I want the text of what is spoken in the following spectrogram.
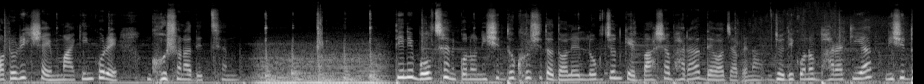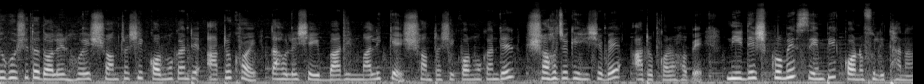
অটোরিকশায় মাইকিং করে ঘোষণা দিচ্ছেন। তিনি বলছেন কোনো নিষিদ্ধ ঘোষিত দলের লোকজনকে বাসা ভাড়া দেওয়া যাবে না। যদি কোনো ভাড়াটিয়া নিষিদ্ধ ঘোষিত দলের হয়ে সন্ত্রাসী কর্মকাণ্ডে আটক হয় তাহলে সেই বাড়ির মালিককে সন্ত্রাসী কর্মকাণ্ডের সহযোগী হিসেবে আটক করা হবে। নির্দেশক্রমে সিএমপি কর্ণফুলী থানা।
